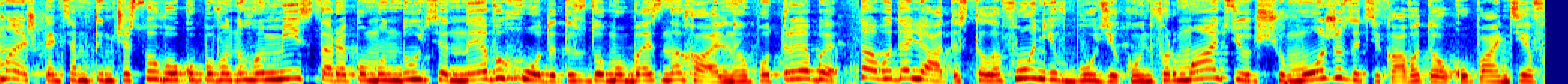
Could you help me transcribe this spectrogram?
Мешканцям тимчасово окупованого міста рекомендується не виходити з дому без нагальної потреби та видаляти з телефонів будь-яку інформацію, що може зацікавити окупантів.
